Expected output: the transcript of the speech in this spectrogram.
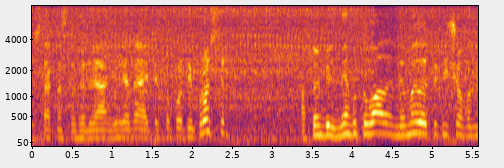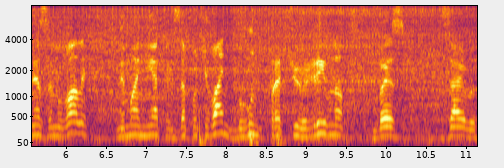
Ось так у нас виглядає, підкапотний простір. Автомобіль не готували, не мили тут нічого, не замивали, немає ніяких запотівань, двигун працює рівно, без зайвих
